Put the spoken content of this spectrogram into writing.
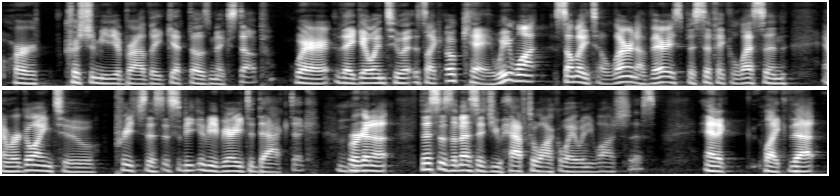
or Christian media broadly get those mixed up where they go into it. It's like, okay, we want somebody to learn a very specific lesson and we're going to preach this. It's going to be very didactic. Mm-hmm. We're going to, this is the message you have to walk away when you watch this. And it, like that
